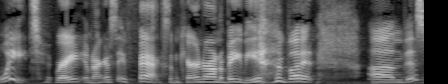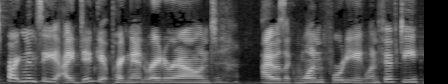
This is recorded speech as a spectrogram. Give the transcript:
weight, right? I'm not to say facts. I'm carrying around a baby, but um, this pregnancy, I did get pregnant right around, I was like 148, 150.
